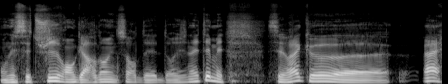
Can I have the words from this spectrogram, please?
on essaie de suivre en gardant une sorte d'originalité. Mais c'est vrai que, euh, ouais,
